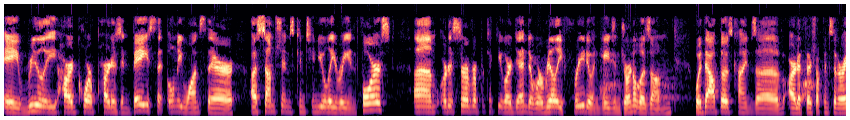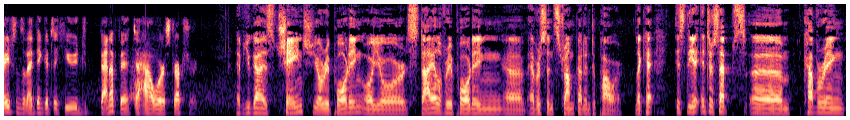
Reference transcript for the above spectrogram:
a really hardcore partisan base that only wants their assumptions continually reinforced um, or to serve a particular agenda. We're really free to engage in journalism without those kinds of artificial considerations, and I think it's a huge benefit to how we're structured. Have you guys changed your reporting or your style of reporting uh, ever since Trump got into power? Like, is the Intercepts um, covering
